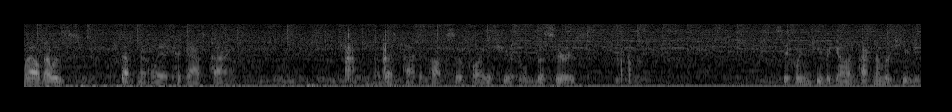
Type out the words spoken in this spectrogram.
Well, that was definitely a kick-ass pack. My best pack of Topps so far this year, this series. See if we can keep it going. Pack number two.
